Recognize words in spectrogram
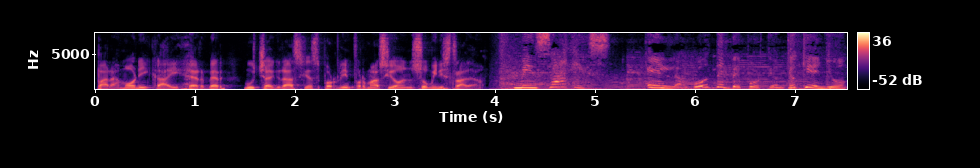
Para Mónica y Herbert, muchas gracias por la información suministrada. Mensajes en la voz del deporte antioqueño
